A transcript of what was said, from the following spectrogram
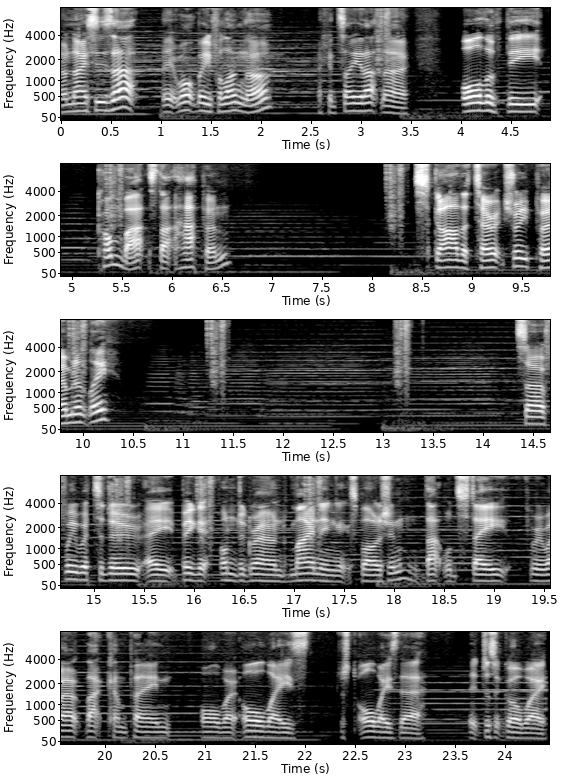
How nice is that? It won't be for long though. I can tell you that now. All of the combats that happen scar the territory permanently. So if we were to do a big underground mining explosion, that would stay throughout that campaign, always, always, just always there. It doesn't go away,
